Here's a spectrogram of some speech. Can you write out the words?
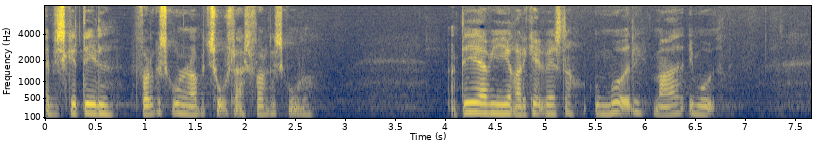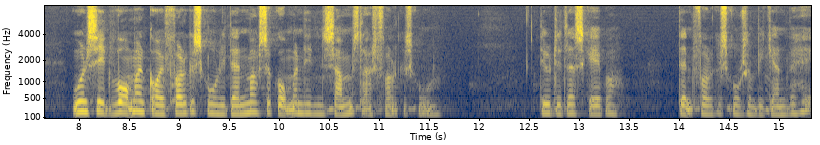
at vi skal dele folkeskolen op i to slags folkeskoler. Og det er vi i Radikal Venstre umådeligt meget imod. Uanset hvor man går i folkeskole i Danmark, så går man i den samme slags folkeskole. Det er jo det, der skaber den folkeskole, som vi gerne vil have.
